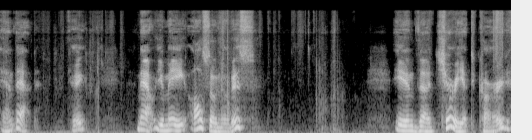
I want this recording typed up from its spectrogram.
and that. Okay. Now, you may also notice in the chariot card,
